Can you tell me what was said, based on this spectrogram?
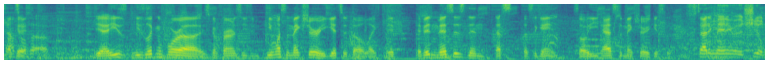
Down Okay. up. Yeah, he's he's looking for uh, his confirms. He's, he wants to make sure he gets it though. Like if, if it misses, then that's that's the game. So he has to make sure he gets it. Static Manny with a shield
